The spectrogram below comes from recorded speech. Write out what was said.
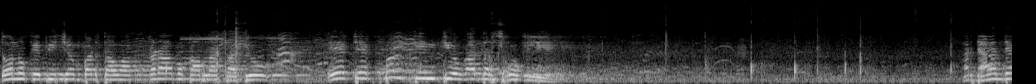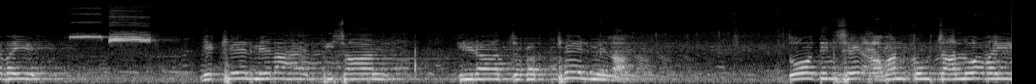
दोनों के बीच में बढ़ता हुआ कड़ा मुकाबला साथियों एक एक पल कीमती होगा दर्शकों के लिए। और ध्यान दे भाई, ये खेल मेला है, विशाल क्रीड़ा जगत खेल मेला। दो दिन से हवन कुंड चालू है भाई,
